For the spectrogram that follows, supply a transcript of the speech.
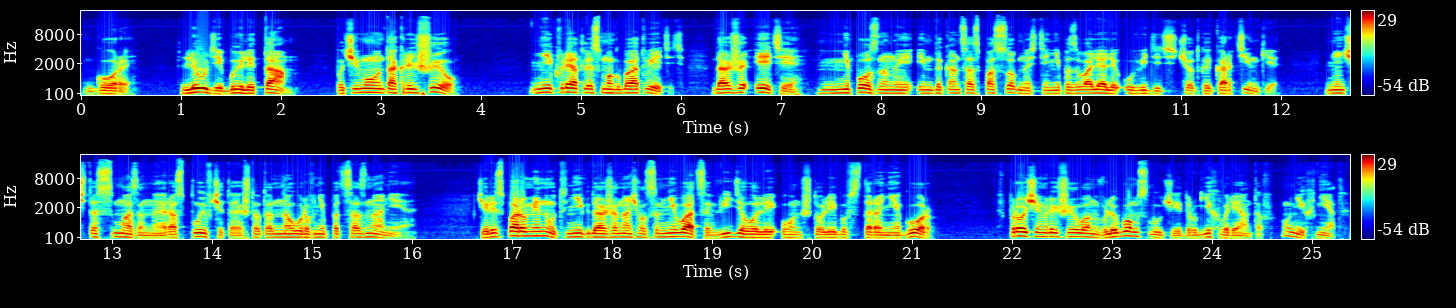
Горы. Люди были там. Почему он так решил? Ник вряд ли смог бы ответить. Даже эти, непознанные им до конца способности, не позволяли увидеть четкой картинки. Нечто смазанное, расплывчатое, что-то на уровне подсознания. Через пару минут Ник даже начал сомневаться, видел ли он что-либо в стороне гор. Впрочем, решил он, в любом случае других вариантов у них нет.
